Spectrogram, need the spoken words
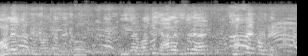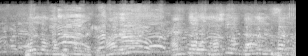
ಕಾಲೇಜ್ ನೀವು ನೋಡ್ಕೋಬೇಕು. ಈ ತರ ವಸ್ತು ಯಾರು ಇದ್ರೆ ಕಂಪ್ಲೇಂಟ್ ಮಾಡ್ಬೇಕು. ಪೊಲೀಸ್ ಕಂಪ್ಲೇಂಟ್ ಮಾಡ್ಬೇಕು. ಮಾಡಿ ಅಂತ ಒಂದು ವಸ್ತು ನಮ್ಮ ಜಾಗದಲ್ಲಿ ಇರಬಾರ್ದು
